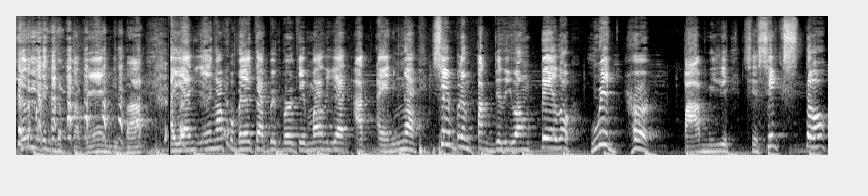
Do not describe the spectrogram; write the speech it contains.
Pero maganda pa rin, di ba? Ayan, yan nga po, balik happy birthday, Marian. At ayan nga, simpleng pagdiriwang pero with her family. Si Sixto,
